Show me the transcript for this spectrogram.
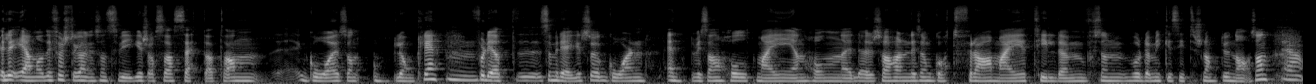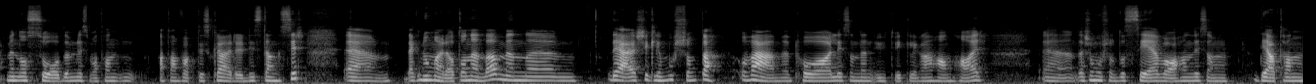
Eller en av de første gangene som svigers også har sett at han går sånn ordentlig, ordentlig. Mm. Fordi at eh, som regel så går han enten hvis han har holdt meg i en hånd, eller så har han liksom gått fra meg til dem sånn, hvor de ikke sitter så langt unna og sånn. Ja. Men nå så de liksom at han, at han faktisk klarer distanser. Eh, det er ikke noe maraton enda, men eh, det er skikkelig morsomt da, å være med på liksom den utviklinga han har. Eh, det er så morsomt å se hva han liksom Det at han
